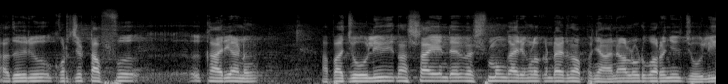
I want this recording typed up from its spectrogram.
അതൊരു കുറച്ച് ടഫ് കാര്യമാണ്. അപ്പോൾ ആ ജോലി നഷ്ടമായതിന്റെ വിഷമവും കാര്യങ്ങളൊക്കെ ഉണ്ടായിരുന്നു. അപ്പോൾ ഞാൻ ആളോട് പറഞ്ഞു ജോലി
